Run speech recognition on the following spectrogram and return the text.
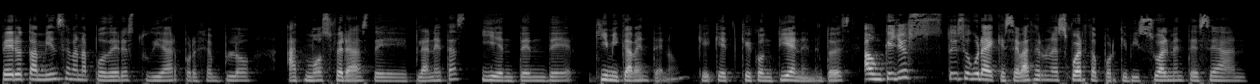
pero también se van a poder estudiar, por ejemplo, atmósferas de planetas y entender químicamente, ¿no? Que, que, contienen. Entonces, aunque yo estoy segura de que se va a hacer un esfuerzo porque visualmente sean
